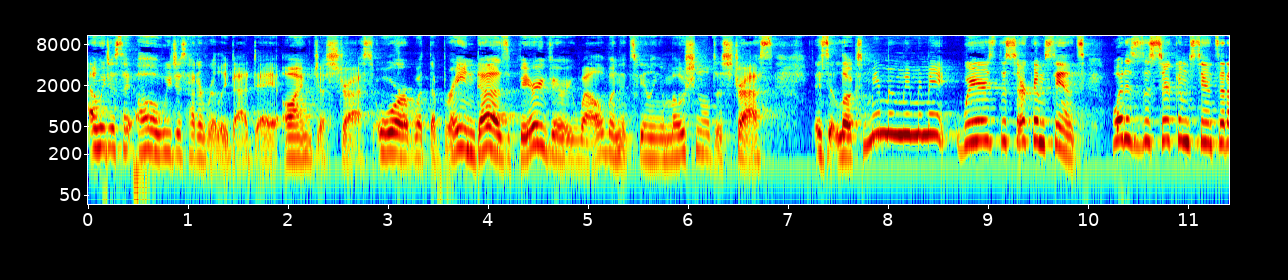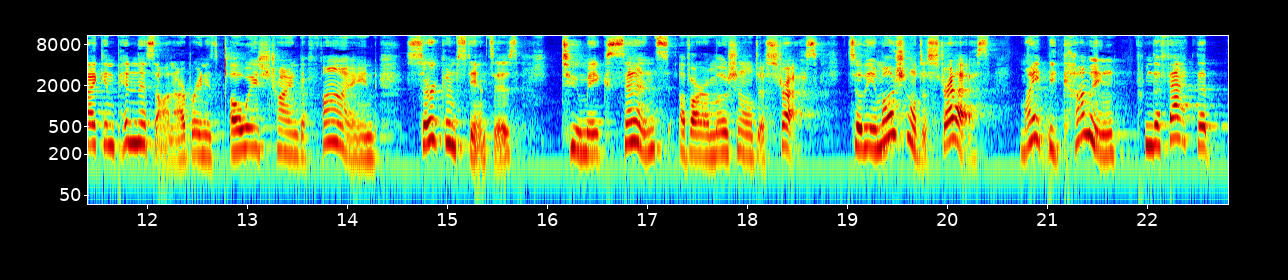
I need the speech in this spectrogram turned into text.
And we just say, oh, we just had a really bad day. Oh, I'm just stressed. Or what the brain does very, very well when it's feeling emotional distress is it looks. Where's the circumstance? What is the circumstance that I can pin this on? Our brain is always trying to find circumstances to make sense of our emotional distress. So the emotional distress might be coming from the fact that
